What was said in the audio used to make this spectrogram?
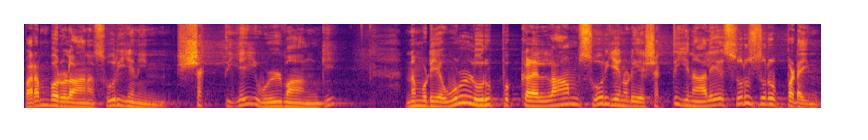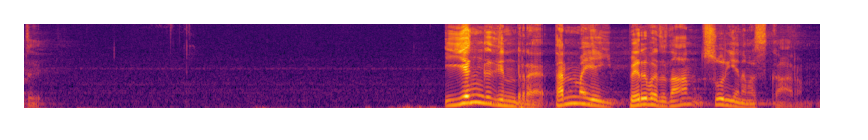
பரம்பொருளான சூரியனின் சக்தியை உள்வாங்கி நம்முடைய உள் உறுப்புக்கள் எல்லாம் சூரியனுடைய சக்தியினாலே சுறுசுறுப்படைந்து இயங்குகின்ற தன்மையை பெறுவதுதான் சூரிய நமஸ்காரம்.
